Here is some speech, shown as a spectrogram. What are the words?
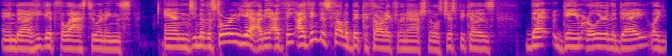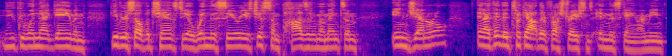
and uh, he gets the last two innings. And you know the story, yeah. I mean, I think I think this felt a bit cathartic for the Nationals just because that game earlier in the day, like you can win that game and give yourself a chance to you know win the series, just some positive momentum in general. And I think they took out their frustrations in this game. I mean,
